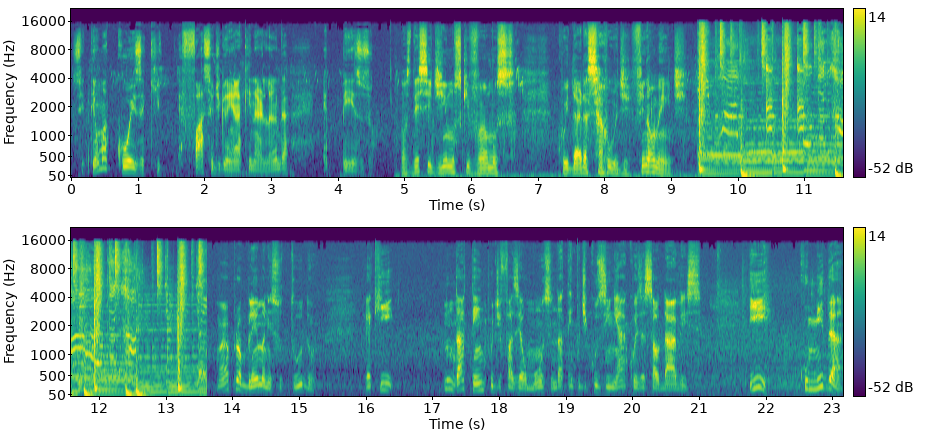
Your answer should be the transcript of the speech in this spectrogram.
Se tem uma coisa que é fácil de ganhar aqui na Irlanda, é peso. Nós decidimos que vamos cuidar da saúde, finalmente. O maior problema nisso tudo é que não dá tempo de fazer almoço, não dá tempo de cozinhar coisas saudáveis. E comida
